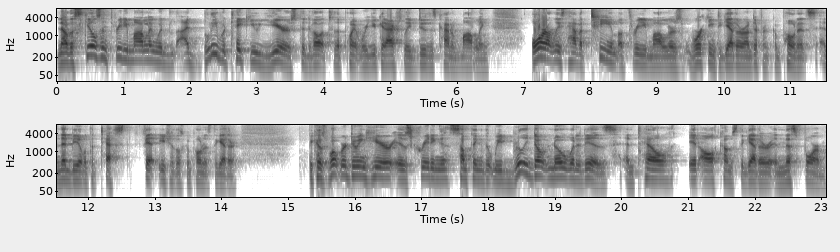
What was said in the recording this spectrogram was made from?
Now the skills in 3D modeling would, I believe would take you years to develop to the point where you could actually do this kind of modeling or at least have a team of 3D modelers working together on different components and then be able to test fit each of those components together. Because what we're doing here is creating something that we really don't know what it is until it all comes together in this form.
